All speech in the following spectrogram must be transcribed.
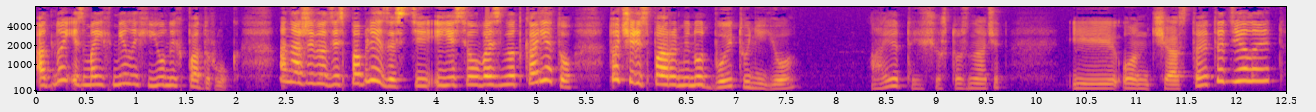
одной из моих милых юных подруг. Она живет здесь поблизости, и если он возьмет карету, то через пару минут будет у нее. А это еще что значит? И он часто это делает?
